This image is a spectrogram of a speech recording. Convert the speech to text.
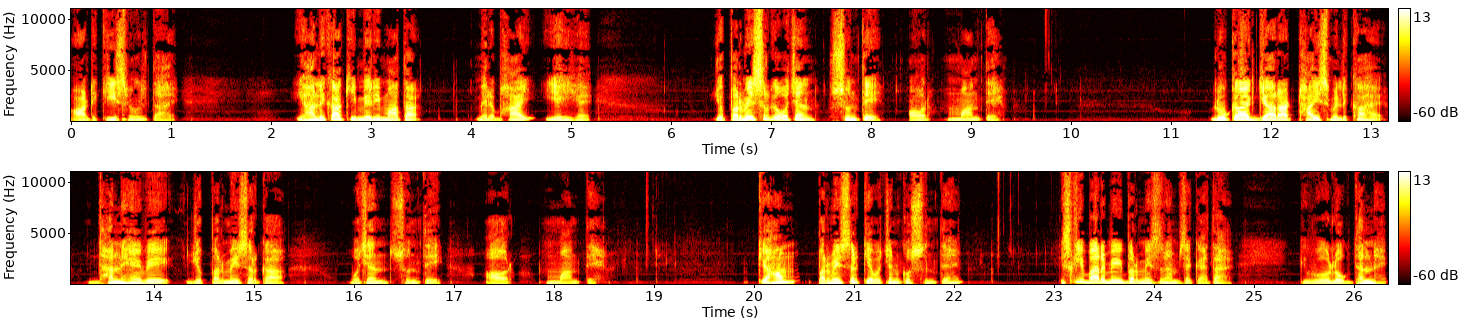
आठ इक्कीस में मिलता है, यहाँ लिखा कि मेरी माता, मेरे भाई यही है, जो परमेश्वर का वचन सुनते और मानते हैं। लुका ग्यारह अट्ठाईस में लिखा है, धन है वे जो परमेश्वर का वचन सुनते और मानते हैं। क्या हम परमेश्वर के वचन को सुनते हैं? इसके बारे में भी परमेश्वर हमसे कहता है कि वो लोग धन है।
